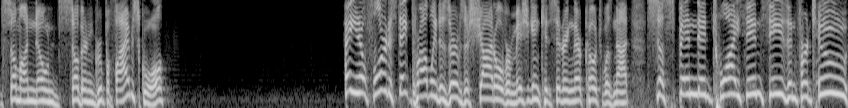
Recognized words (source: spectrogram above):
some unknown Southern Group of Five school. Hey, you know, Florida State probably deserves a shot over Michigan considering their coach was not suspended twice in season for two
